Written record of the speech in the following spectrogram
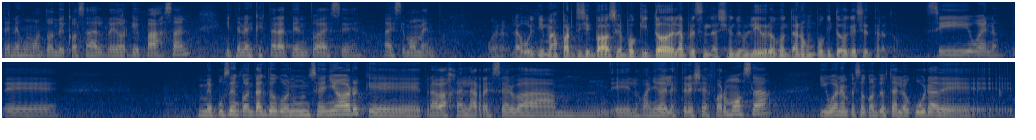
tenés un montón de cosas alrededor que pasan y tenés que estar atento a ese, a ese momento. Bueno, la última, has participado hace poquito de la presentación de un libro, contanos un poquito de qué se trató. Sí, bueno, me puse en contacto con un señor que trabaja en la reserva mm, eh, Los Baños de la Estrella de Formosa y bueno, empezó con toda esta locura de,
